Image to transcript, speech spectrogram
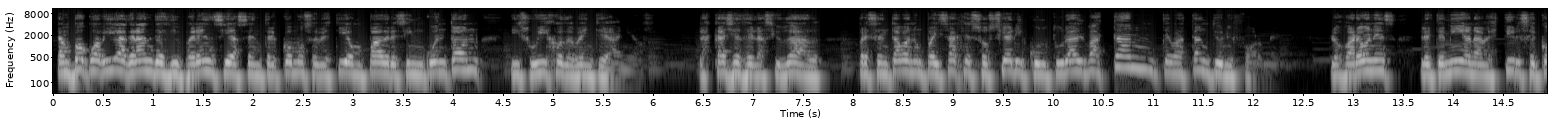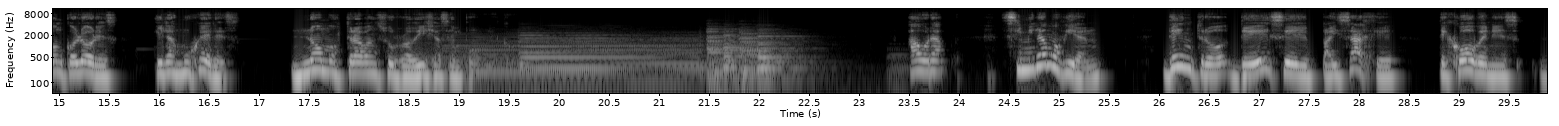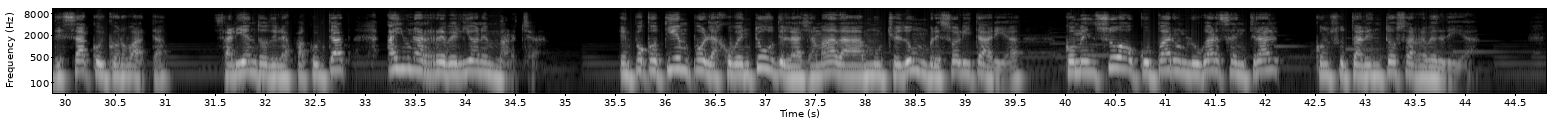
Tampoco había grandes diferencias entre cómo se vestía un padre cincuentón y su hijo de 20 años. Las calles de la ciudad presentaban un paisaje social y cultural bastante, bastante uniforme. Los varones le temían a vestirse con colores y las mujeres no mostraban sus rodillas en público. Ahora, si miramos bien, dentro de ese paisaje de jóvenes de saco y corbata, saliendo de la facultad, hay una rebelión en marcha. En poco tiempo la juventud, la llamada muchedumbre solitaria, comenzó a ocupar un lugar central con su talentosa rebeldía.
